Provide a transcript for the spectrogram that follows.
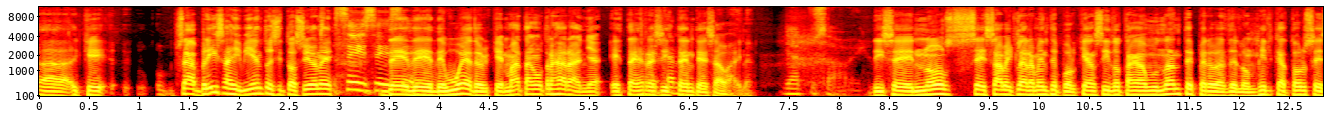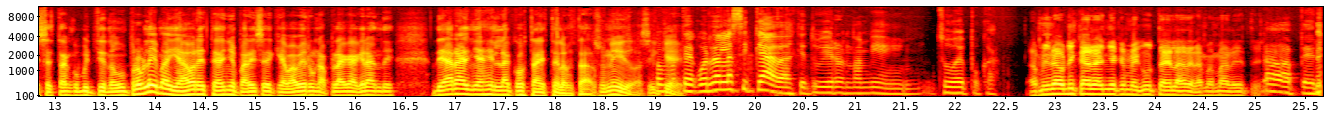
ah, que, o sea, brisas y vientos y situaciones Sí, sí, de, sí. de- de weather que matan otras arañas, esta es resistente a esa vaina. Ya tú sabes. Dice, no se sabe claramente por qué han sido tan abundantes, pero desde el 2014 se están convirtiendo en un problema y ahora este año parece que va a haber una plaga grande de arañas en la costa este de los Estados Unidos. Así Como que, te acuerdas las cicadas que tuvieron también en su época. A mí la única araña que me gusta es la de la mamá de este. Ah, pero.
